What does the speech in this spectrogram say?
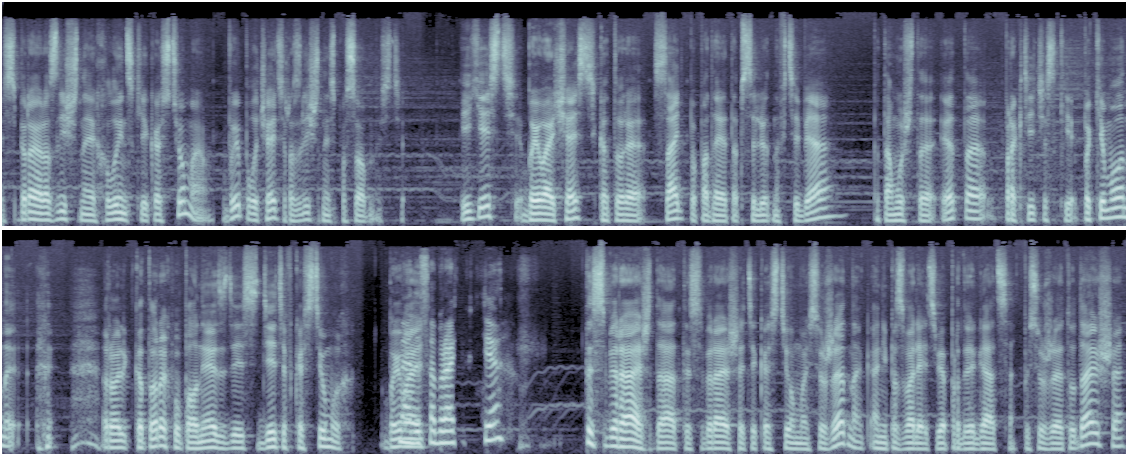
Собирая различные хэллоуинские костюмы, вы получаете различные способности. И есть боевая часть, которая садь попадает абсолютно в тебя, потому что это практически покемоны, роль которых выполняют здесь дети в костюмах. Боевая... Надо собрать все ты собираешь, да, ты собираешь эти костюмы сюжетно, они позволяют тебе продвигаться по сюжету дальше.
